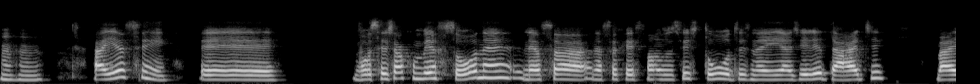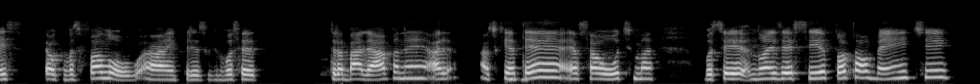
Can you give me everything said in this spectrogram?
Uhum. Aí, assim, é, você já começou, né, nessa, nessa questão dos estudos, né, e agilidade, mas é o que você falou, a empresa que você trabalhava, né, acho que até essa última, você não exercia totalmente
